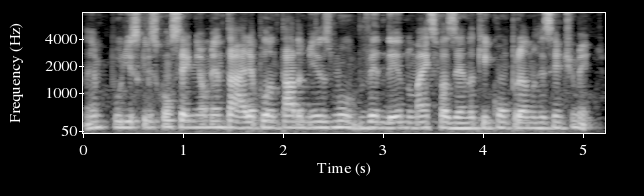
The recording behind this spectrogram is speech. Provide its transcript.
Né? Por isso que eles conseguem aumentar a área plantada mesmo vendendo mais fazenda que comprando recentemente.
